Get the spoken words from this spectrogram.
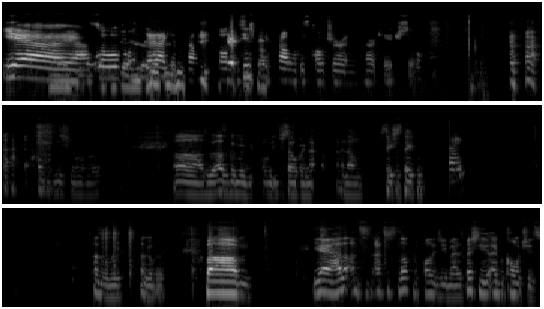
Yeah, Yeah. So from there, I can tell well, he- seems pretty proud of his culture and heritage. So Hobbs and Shaw, bro. Uh, that was a good movie. Oh, Elba in that, and um, Station Statham. Right. That was a good movie. That was a good movie. But um, yeah, I, I, just, I just love mythology, man. Especially other cultures.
